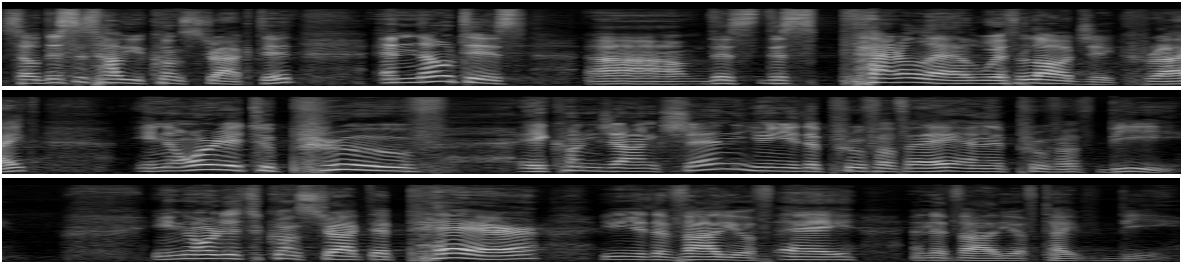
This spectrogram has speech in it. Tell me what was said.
so this is how you construct it. And notice uh, this, this parallel with logic, right? In order to prove a conjunction, you need a proof of A and a proof of B. In order to construct a pair, you need a value of A and a value of type B.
